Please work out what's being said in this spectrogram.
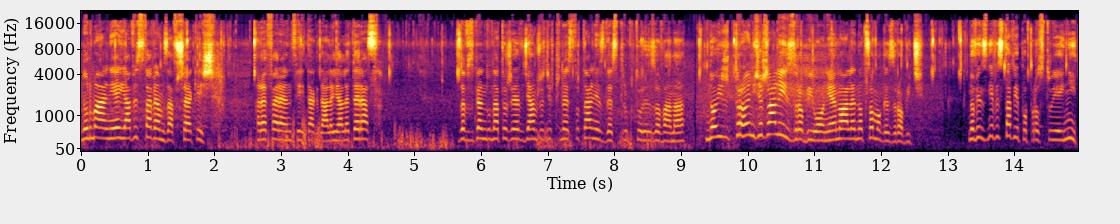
Normalnie ja wystawiam zawsze jakieś referencje i tak dalej, ale teraz ze względu na to, że ja widziałam, że dziewczyna jest totalnie zdestrukturyzowana. No i trochę mi się żal jej zrobiło, nie? No ale no co mogę zrobić? No więc nie wystawię po prostu jej nic.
